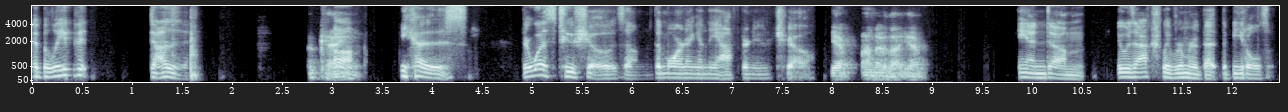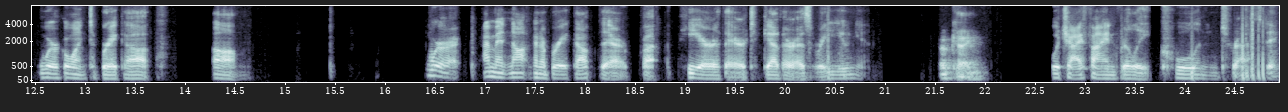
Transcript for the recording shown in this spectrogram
I believe it doesn't. Okay. Um, because there was two shows, um, the morning and the afternoon show, yeah, I know that. Yeah. and um, it was actually rumored that the Beatles were going to break up. Um, where I meant not going to break up there, but appear there together as a reunion, Okay. which I find really cool and interesting.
